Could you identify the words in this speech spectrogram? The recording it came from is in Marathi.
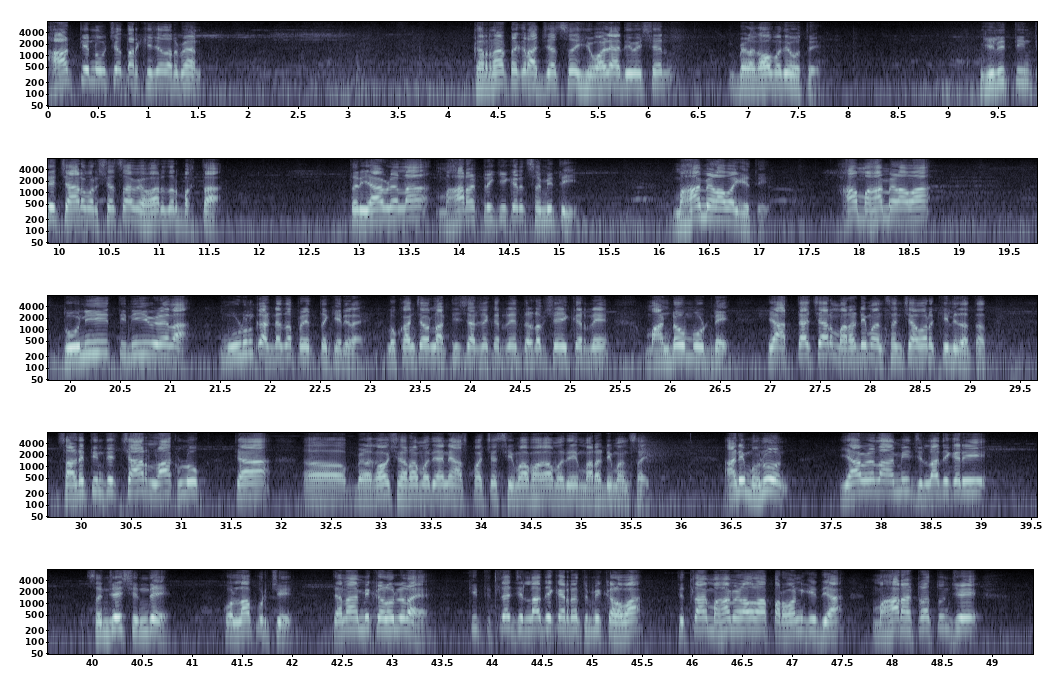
आठ ते नऊच्या तारखेच्या दरम्यान कर्नाटक राज्याचं हिवाळी अधिवेशन बेळगावमध्ये होते. गेली तीन ते चार वर्षाचा व्यवहार जर बघता तर यावेळेला महाराष्ट्र एकीकरण समिती महामेळावा घेते. हा महामेळावा दोन्ही तिन्ही वेळेला मोडून काढण्याचा प्रयत्न केलेला आहे. लोकांच्यावर लाठीचार्ज करणे दडपशाही करणे मांडव मोडणे हे अत्याचार मराठी माणसांच्यावर केले जातात. साडेतीन ते चार लाख लोक त्या बेळगाव शहरामध्ये आणि आसपासच्या सीमा भागामध्ये मराठी माणसं आहेत. आणि म्हणून यावेळेला आम्ही जिल्हाधिकारी संजय शिंदे कोल्हापूरचे त्यांना आम्ही कळवलेलं आहे की तिथल्या जिल्हाधिकाऱ्यांना तुम्ही कळवा तिथला महामेळाव्याला परवानगी द्या महाराष्ट्रातून जे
